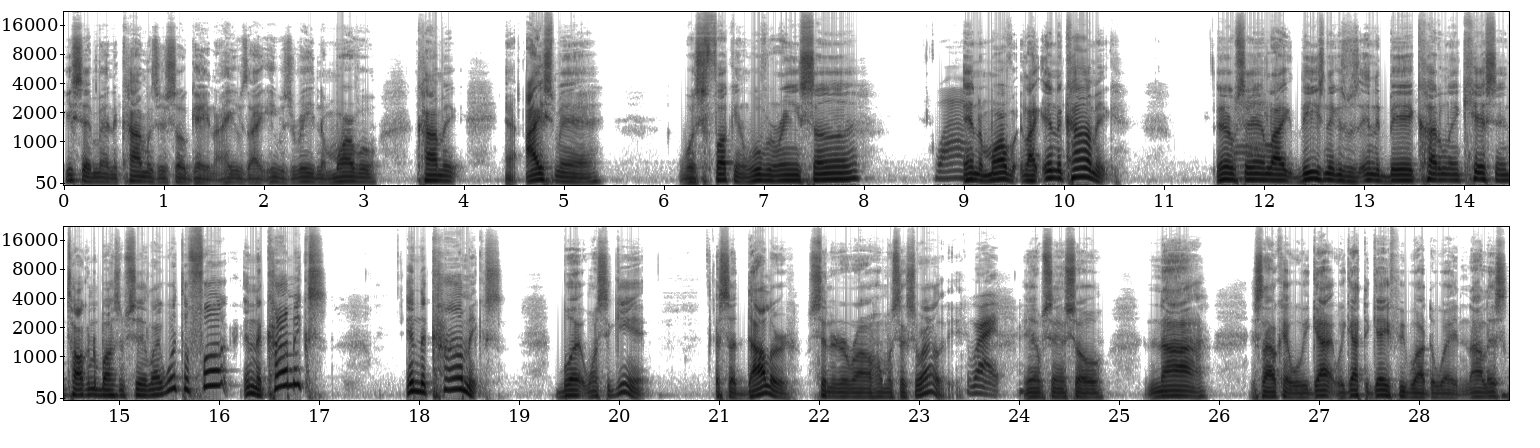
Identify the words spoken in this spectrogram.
He said, "Man, the comics are so gay now." He was like, he was reading a Marvel comic, and Iceman was fucking Wolverine's son Wow. in the Marvel, like in the comic. You know what I'm saying? Like these niggas was in the bed, cuddling, kissing, talking about some shit. Like, what the fuck? In the comics? In the comics. But once again, it's a dollar centered around homosexuality. right. You know what I'm saying? So nah, it's like, okay, well, we got we got the gay people out the way. Now let's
